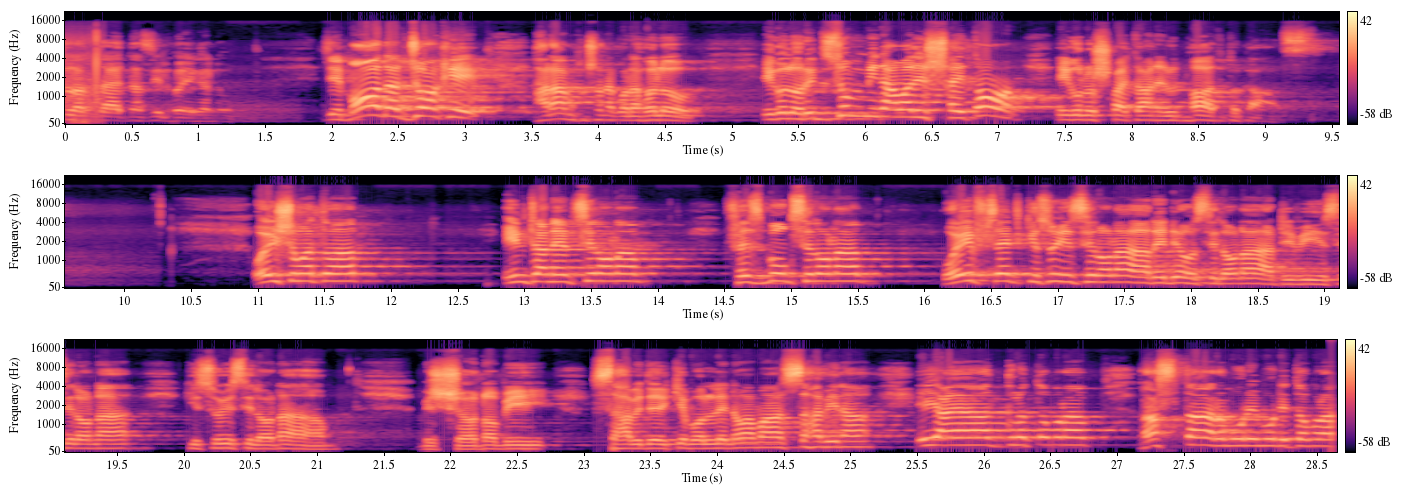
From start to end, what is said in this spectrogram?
চূড়ান্ত আয়াত নাজিল হয়ে গেল যে মদ আর জোয়াকে হারাম ঘোষণা করা হলো। এগুলো রিজুম্মিন আমাদের শয়তান এগুলো শয়তানের উদ্ভাবিত কাজ। ওই সময় তো আর ইন্টারনেট ছিল না, ফেসবুক ছিল না, ওয়েবসাইট কিছুই ছিল না, রেডিও ছিল না, টিভি ছিল না, কিছুই ছিল না। বিশ্ব নবী সাহাবিদেরকে বললেন, ও আমার সাহাবিনা এই আয়াতগুলো তোমরা রাস্তার মোড়ে মোড়ে তোমরা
